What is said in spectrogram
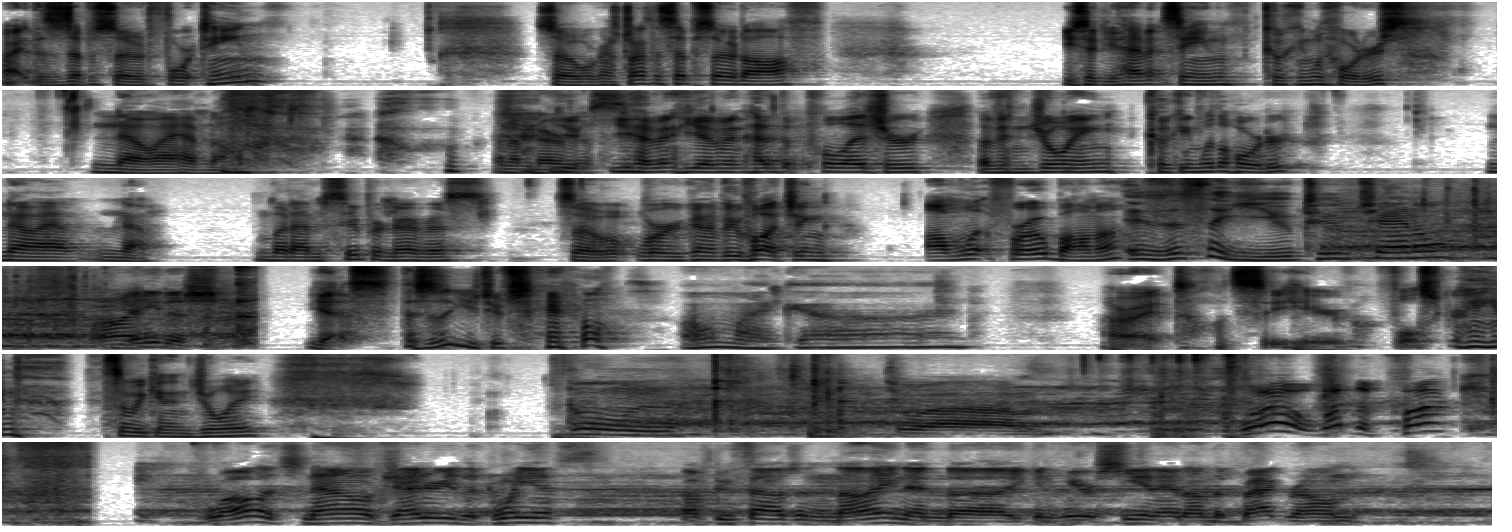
All right, this is episode 14. So we're going to start this episode off. You said you haven't seen Cooking with Hoarders. No, I have not. and I'm You, nervous. you haven't you haven't had the pleasure of enjoying cooking with a hoarder. No, I have, no. But I'm super nervous. So we're going to be watching Omelet for Obama. Is this a YouTube channel? Oh, I need a sp- Yes, this is a YouTube channel. Oh my god. All right, let's see here. Full screen so we can enjoy. spoon to um. Whoa! What the fuck? Well, it's now January the twentieth of two thousand nine, and uh, you can hear CNN on the background.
